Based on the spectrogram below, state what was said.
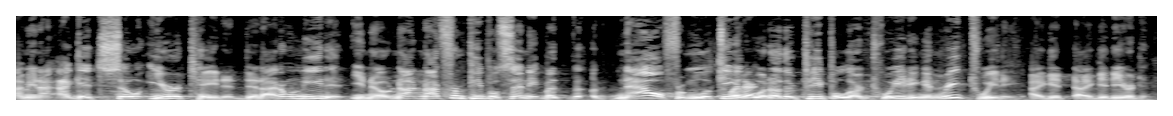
I mean, I, I get so irritated that I don't need it. You know, not not from people sending, but but now from looking Twitter? at what other people are tweeting and retweeting, I get I get irritated,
